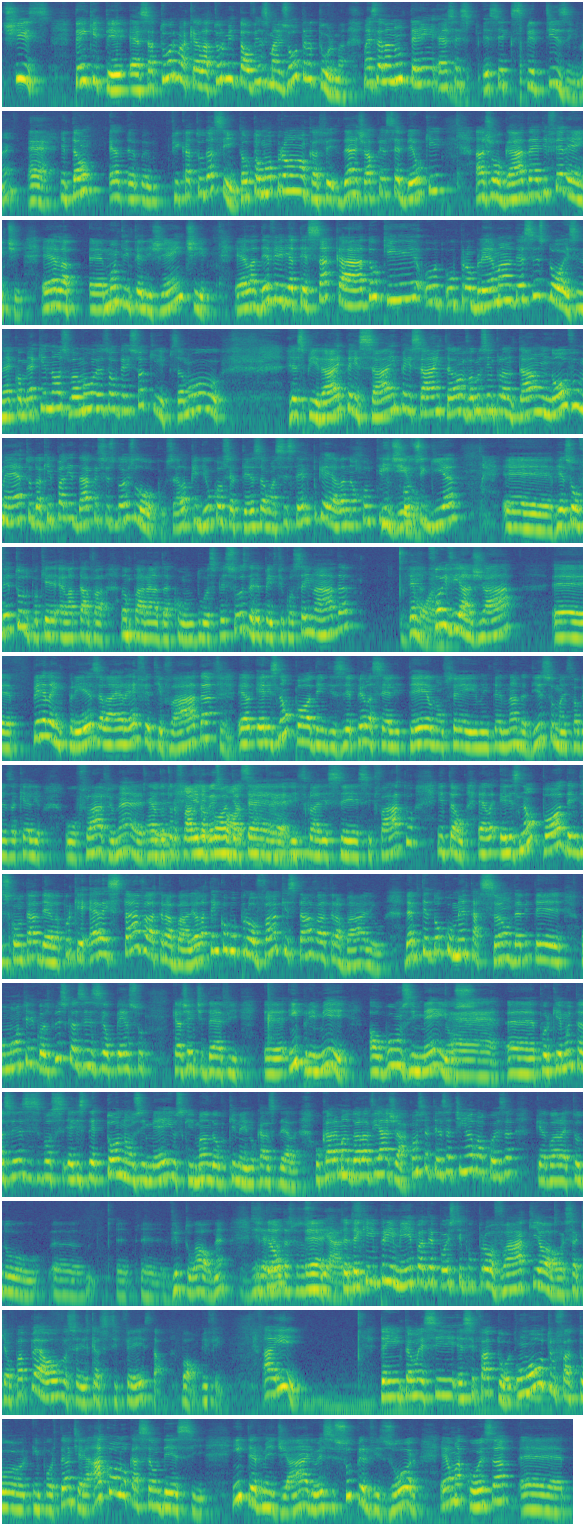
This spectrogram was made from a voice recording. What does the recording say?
X tem que ter essa turma, aquela turma e talvez mais outra turma, mas ela não tem essa esse expertise, né? É. Então é, é, fica tudo assim. Então tomou bronca, né? já percebeu que a jogada é diferente. Ela é muito inteligente, ela deveria ter sacado que o, o problema desses dois, né? Como é que nós vamos resolver isso aqui? Precisamos respirar e pensar em pensar, então vamos implantar um novo método aqui para lidar com esses dois loucos. Ela pediu com certeza um assistente porque ela não conseguia é, resolver tudo, porque ela estava amparada com duas pessoas, de repente ficou sem nada. Demora. Foi viajar é, pela empresa, ela era efetivada. É, eles não podem dizer pela CLT, eu não sei, eu não entendo nada disso, mas talvez aquele, o Flávio, né? É, o doutor Flávio ele pode possa, até é. esclarecer esse fato. Então, ela, eles não podem descontar dela, porque ela estava a trabalho, ela tem como provar que estava a trabalho. Deve ter documentação, deve ter um monte de coisa. Por isso que às vezes eu penso que a gente deve é, imprimir alguns e-mails, é. é. porque muitas vezes você, eles detonam os e-mails que mandam, que nem no caso dela. O cara mandou ela viajar, com certeza tinha alguma coisa, que agora é tudo uh, é, virtual, né? De então, é, você tem que imprimir para depois tipo provar que ó, esse aqui é o papel, você que se fez, tal. Bom, enfim. Aí tem então esse esse fator. Um outro fator importante é a colocação desse intermediário, esse supervisor, é uma coisa é,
